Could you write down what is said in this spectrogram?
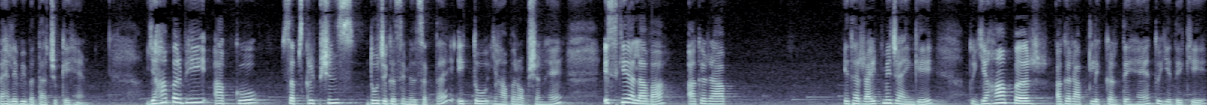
पहले भी बता चुके हैं. यहाँ पर भी आपको सब्सक्रिप्शंस दो जगह से मिल सकता है. एक तो यहाँ पर ऑप्शन है. इसके अलावा अगर आप इधर राइट में जाएँगे तो यहाँ पर अगर आप क्लिक करते हैं तो ये देखिए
